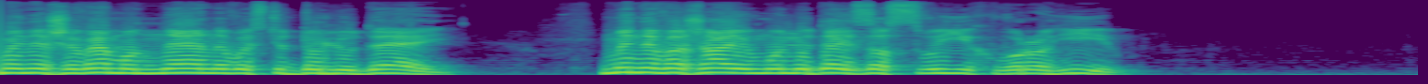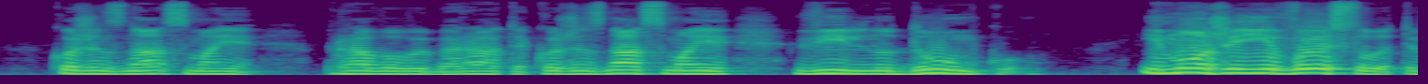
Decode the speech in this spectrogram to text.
Ми не живемо ненавистю до людей. Ми не вважаємо людей за своїх ворогів. Кожен з нас має право вибирати, кожен з нас має вільну думку і може її висловити,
